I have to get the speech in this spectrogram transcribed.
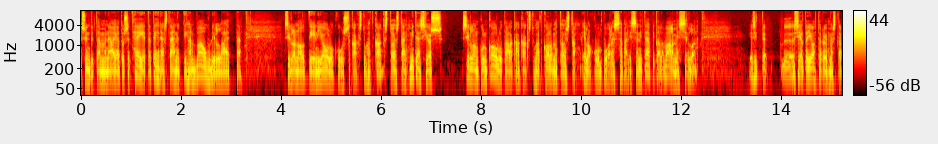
syntyi tämmöinen ajatus, että hei, että tehdään tämä nyt ihan vauhdilla, että silloin oltiin joulukuussa 2012, että mitäs jos silloin kun koulut alkaa 2013 elokuun puolessa välissä, niin tämä pitää olla valmis silloin. Ja sitten sieltä johtoryhmästä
